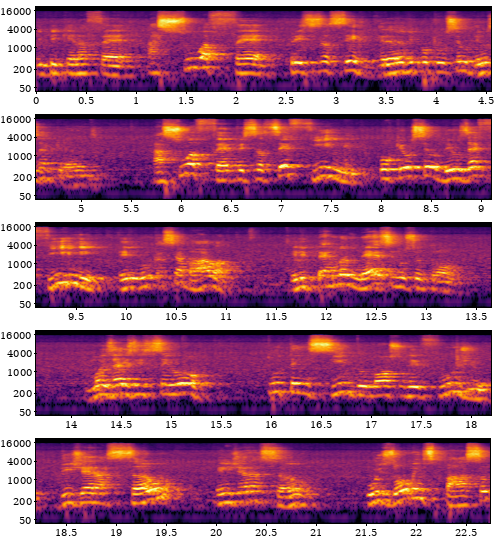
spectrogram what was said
de pequena fé. A sua fé precisa ser grande porque o seu Deus é grande. A sua fé precisa ser firme porque o seu Deus é firme, ele nunca se abala, ele permanece no seu trono. Moisés disse: Senhor, tu tens sido o nosso refúgio de geração em geração. Os homens passam,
